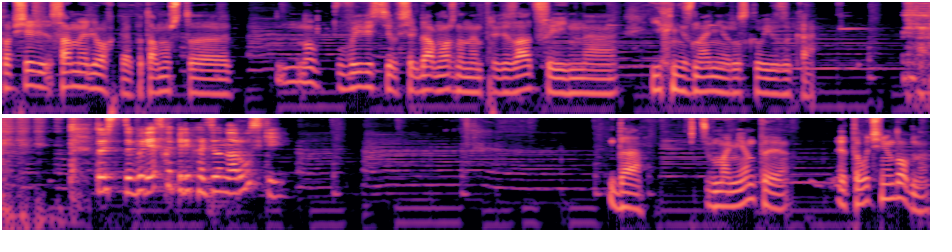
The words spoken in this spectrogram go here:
вообще самое легкое, потому что ну, вывести всегда можно на импровизации и на их незнание русского языка. То есть ты бы резко переходил на русский? Да. В моменты это очень удобно.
